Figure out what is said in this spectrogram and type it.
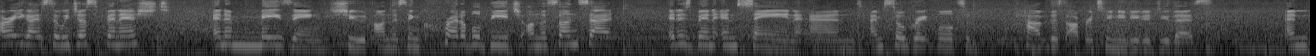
All right, you guys, so we just finished an amazing shoot on this incredible beach on the sunset. It has been insane, and I'm so grateful to have this opportunity to do this. And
